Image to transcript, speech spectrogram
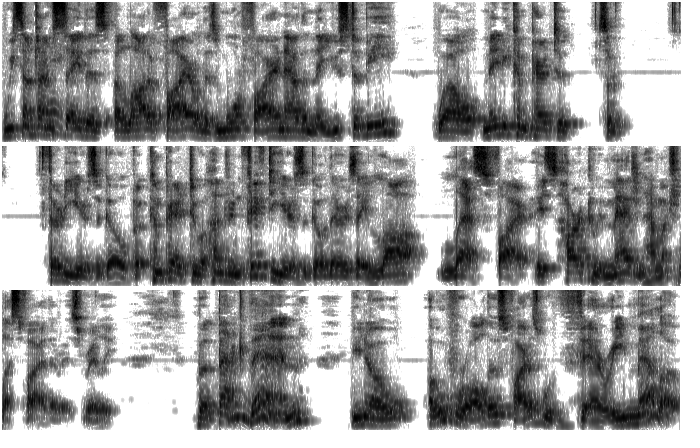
we sometimes say there's a lot of fire or there's more fire now than there used to be. Well, maybe compared to sort of 30 years ago, but compared to 150 years ago, there is a lot less fire. It's hard to imagine how much less fire there is, really. But back mm. then, you know, overall, those fires were very mellow.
